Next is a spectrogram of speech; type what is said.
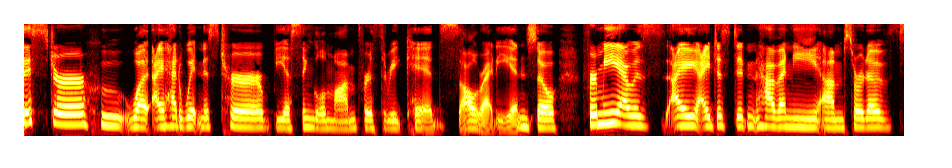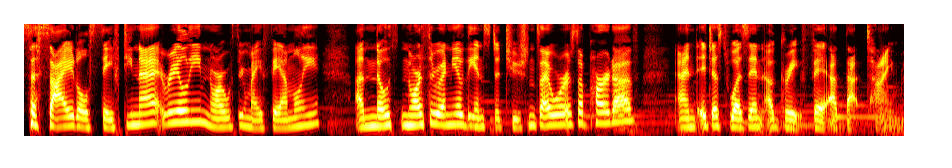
sister who what I had witnessed her be a single mom for three kids already. And so for me, I was I, I just didn't have any um, sort of societal safety net really, nor through my family, um, no, nor through any of the institutions I was a part of. And it just wasn't a great fit at that time.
